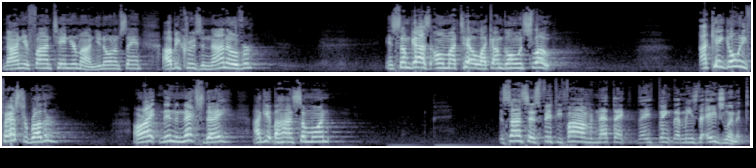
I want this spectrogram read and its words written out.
Nine, you're fine. Ten, you're mine. You know what I'm saying? I'll be cruising nine over. And some guy's on my tail like I'm going slow. I can't go any faster, brother. All right. And then the next day, I get behind someone. The sign says 55, and that think, they think that means the age limit.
